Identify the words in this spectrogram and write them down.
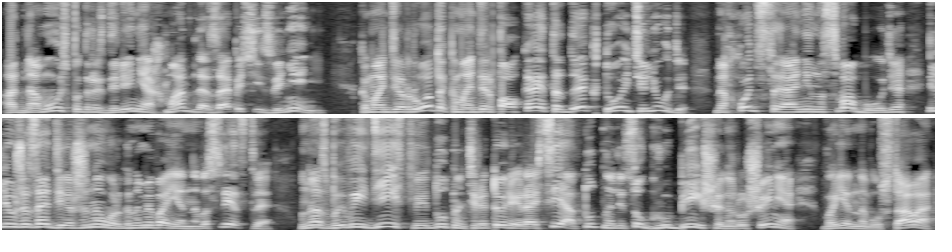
одному из подразделений Ахмат для записи извинений? Командир рота, командир полка и т.д. Кто эти люди? Находятся они на свободе или уже задержаны органами военного следствия? У нас боевые действия идут на территории России, а тут налицо грубейшее нарушение военного устава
